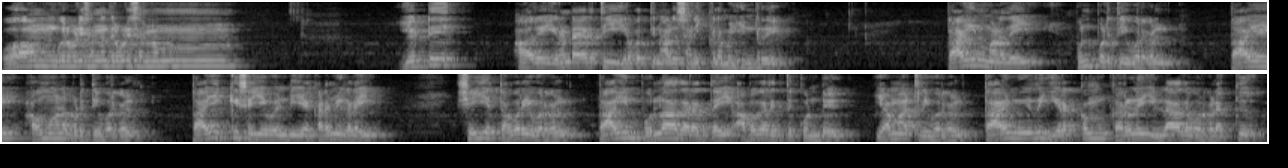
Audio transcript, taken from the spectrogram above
ஓம் குருபடி சரணம் திருபடி சரணம். எட்டு ஆறு இரண்டாயிரத்தி இருபத்தி நாலு சனிக்கிழமை இன்று தாயின் மனதை புண்படுத்தியவர்கள் தாயை அவமானப்படுத்தியவர்கள் தாய்க்கு செய்ய வேண்டிய கடமைகளை செய்ய தவறியவர்கள் தாயின் பொருளாதாரத்தை அபகரித்து கொண்டு ஏமாற்றியவர்கள் தாய் மீது இரக்கம் கருணை இல்லாதவர்களுக்கு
